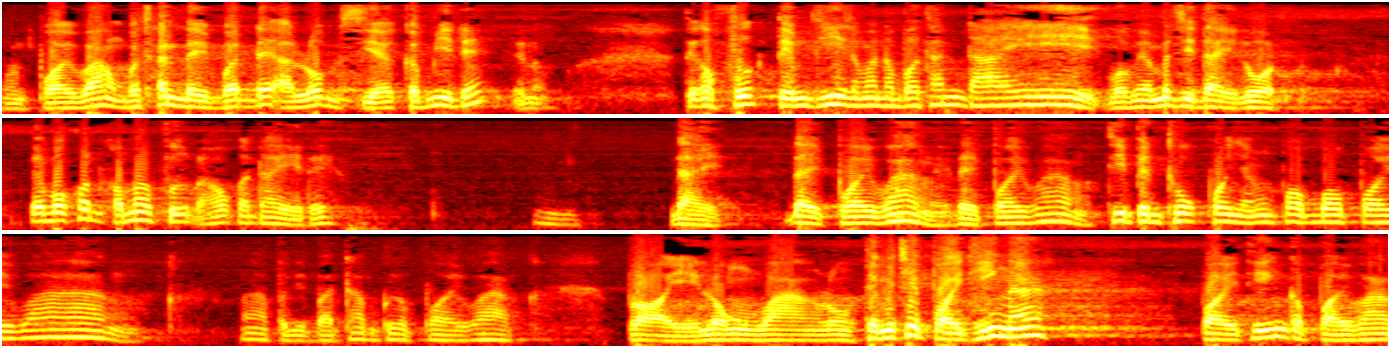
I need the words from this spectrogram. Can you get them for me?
มันปล่อยว่างพอท่านใดเบิดได้อารมณ์เสียก็มีเด้เดอกแต่ก็ฝึกเต็มที่แล้วมันพอท่านใดบ่แม่นมันสิได้รดแต่บางคนเขามาฝึกแล้วเขาก็ได้เด้ได้ได้ปล่อยว่างเลยได้ปล่อยว่าง ที่เป็นทุกข์เพราะอย่างพอบ่ปล่อยว่างมาปฏิบัติธรรมเพื่อปล่อยว่าง ปล่อยลงวางลง แต่ไม่ใช่ปล่อยทิ้งนะ ปล่อยทิ้งกับปล่อยวาง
